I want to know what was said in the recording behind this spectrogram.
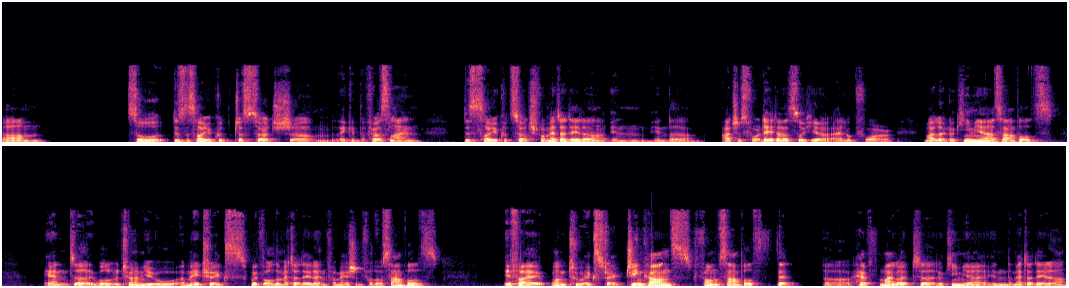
Um, so this is how you could just search, um, like in the first line, this is how you could search for metadata in, in the ARCHS4 data. So here I look for myeloid leukemia samples and uh, it will return you a matrix with all the metadata information for those samples. If I want to extract gene counts from samples that uh, have myeloid uh, leukemia in the metadata,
